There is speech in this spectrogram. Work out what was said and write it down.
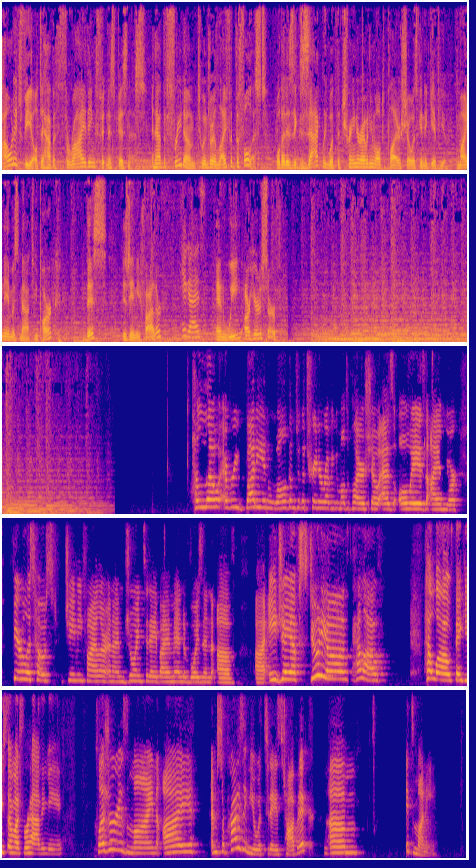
How would it feel to have a thriving fitness business and have the freedom to enjoy life at the fullest? Well, that is exactly what the Trainer Revenue Multiplier Show is going to give you. My name is Matthew Park. This is Jamie Filer. Hey, guys. And we are here to serve. Hello, everybody, and welcome to the Trainer Revenue Multiplier Show. As always, I am your fearless host, Jamie Filer, and I'm joined today by Amanda Voisin of uh, AJF Studios. Hello. Hello. Thank you so much for having me. Pleasure is mine. I am surprising you with today's topic. Um, it's money.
